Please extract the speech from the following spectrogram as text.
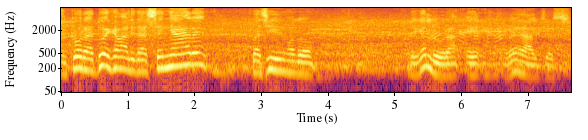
Ancora due cavalli da assegnare, Quasimodo De Gallura e Renalgios.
